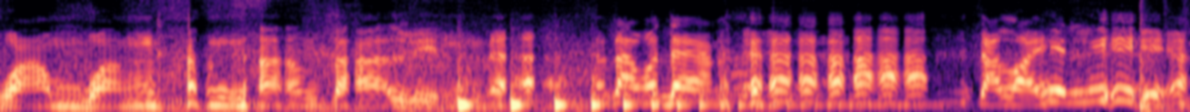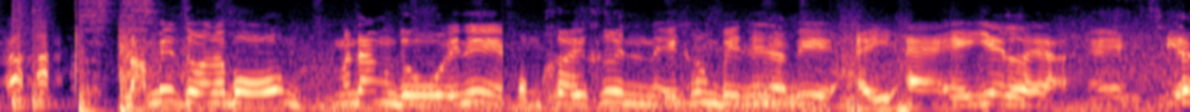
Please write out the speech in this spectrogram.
ความหวังทั้งน้ำตาลินน้ำตาวัดแดงจะลอยเฮนรี่หนังเป็นสวนภูมิมานั่งดูไอ้นี่ ผมเคยขึ้นไอ้เครื่องบินนี่นะพี่ ไอแอร์เอเย่นเลยอะเอ้ยเชีย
